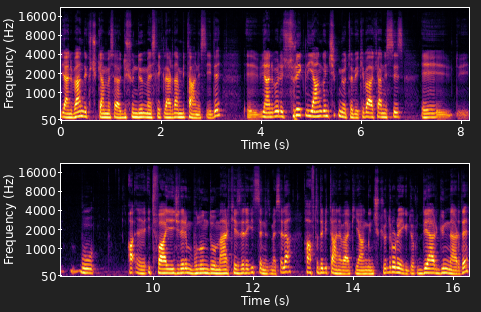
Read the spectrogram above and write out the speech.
yani ben de küçükken mesela düşündüğüm mesleklerden bir tanesiydi. E, yani böyle sürekli yangın çıkmıyor tabii ki. Belki hani siz e, bu e, itfaiyecilerin bulunduğu merkezlere gitseniz mesela haftada bir tane belki yangın çıkıyordur oraya gidiyoruz. Diğer günlerde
